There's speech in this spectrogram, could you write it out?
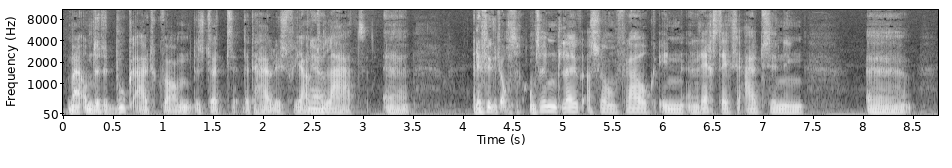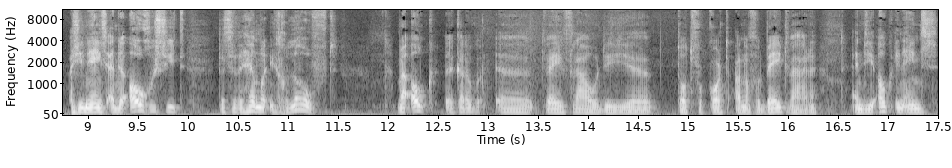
Maar omdat het boek uitkwam, dus dat, dat huilen is voor jou ja. te laat. Uh, en dan vind ik het ontzettend leuk als zo'n vrouw ook in een rechtstreekse uitzending... Uh, als je ineens aan de ogen ziet dat ze er helemaal in gelooft. Maar ook, ik had ook twee vrouwen die tot voor kort analfabeet waren... en die ook ineens,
